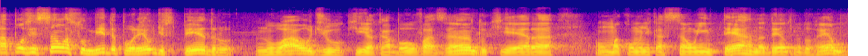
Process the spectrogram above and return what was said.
A posição assumida por Eudes Pedro no áudio que acabou vazando, que era uma comunicação interna dentro do Remo,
